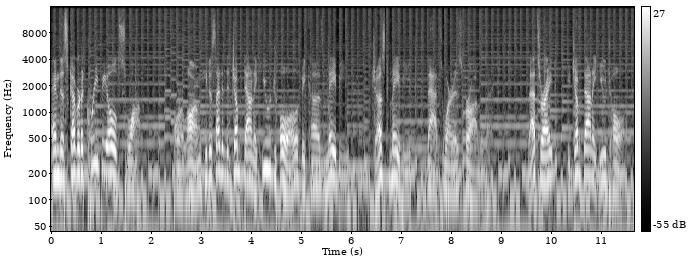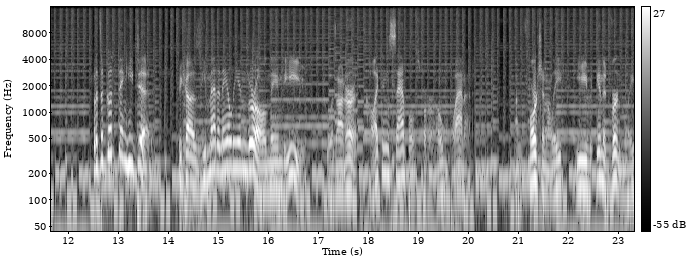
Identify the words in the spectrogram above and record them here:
and discovered a creepy old swamp. Before long, he decided to jump down a huge hole because maybe, just maybe, that's where his frog went. That's right, he jumped down a huge hole. But it's a good thing he did, because he met an alien girl named Eve, who was on Earth collecting samples for her home planet. Unfortunately, Eve inadvertently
